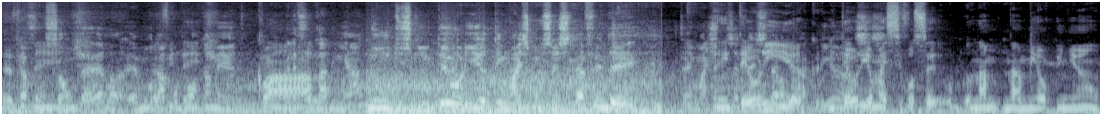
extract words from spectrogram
É que a função dela é mudar É comportamento. Claro. Ela é focada em adultos, que em teoria tem mais condições de se defender. Então imagina Em teoria, pra em teoria, mas se você, na, na minha opinião,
